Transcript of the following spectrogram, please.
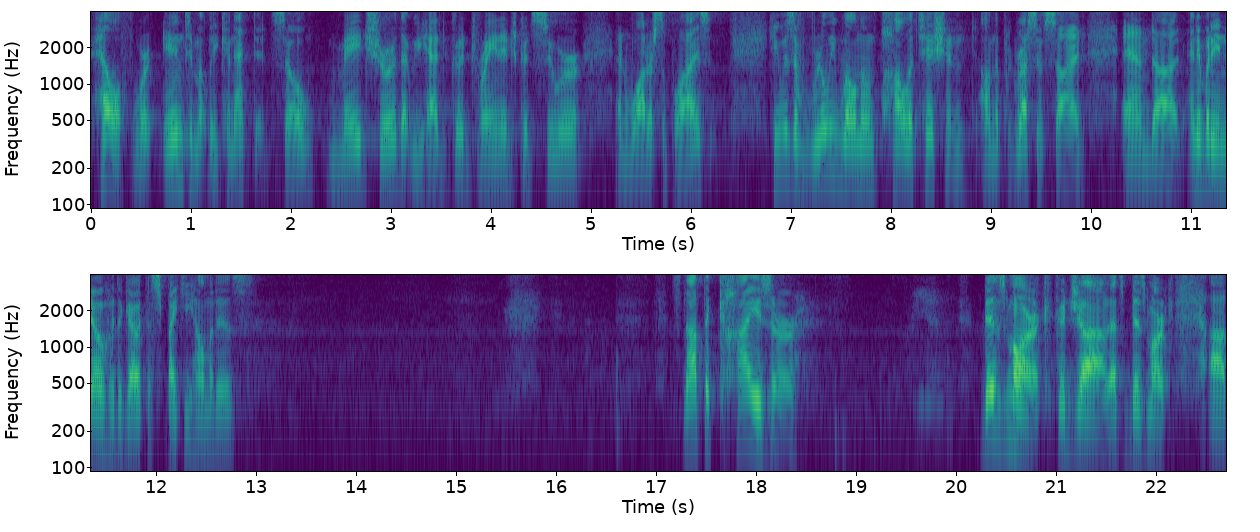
health were intimately connected. So made sure that we had good drainage, good sewer and water supplies. He was a really well-known politician on the progressive side. And uh, anybody know who the guy with the spiky helmet is? It's not the Kaiser. Bismarck, good job. That's Bismarck. Uh,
